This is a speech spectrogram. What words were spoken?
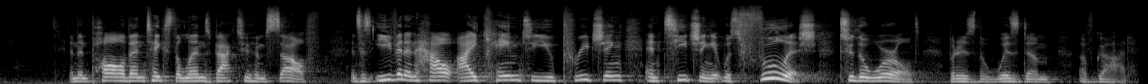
And then Paul then takes the lens back to himself and says, Even in how I came to you preaching and teaching, it was foolish to the world, but it is the wisdom of God.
